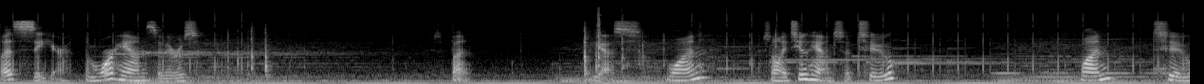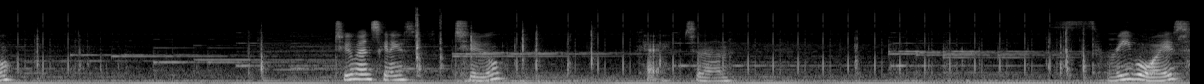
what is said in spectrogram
let's see here. The more hands, so there's, there's a button. Yes, one. There's only two hands, so two. One, two. Two men skinnies, two. Okay, so then three boys.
